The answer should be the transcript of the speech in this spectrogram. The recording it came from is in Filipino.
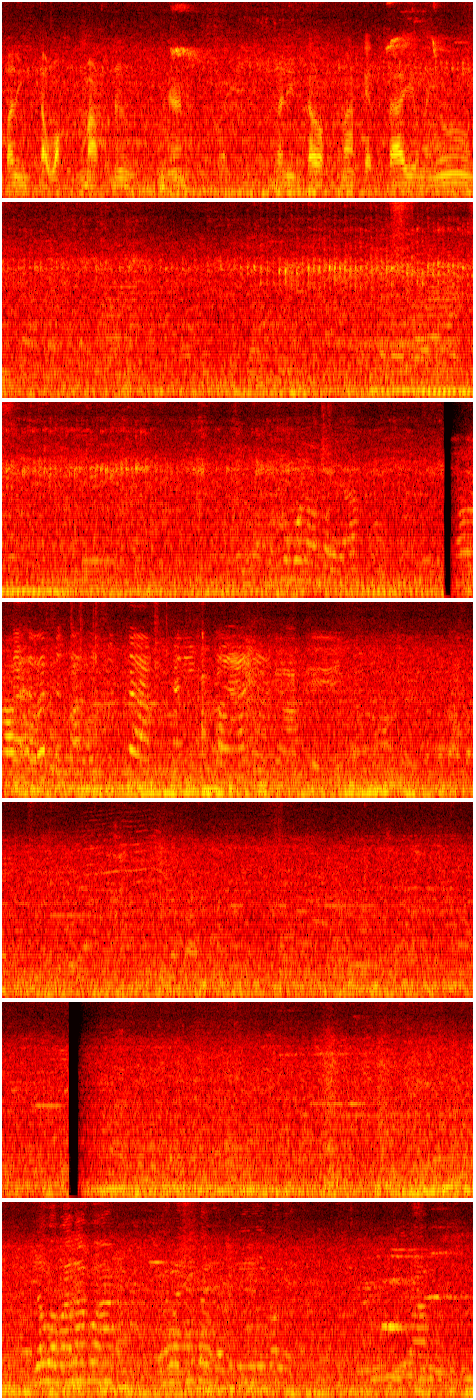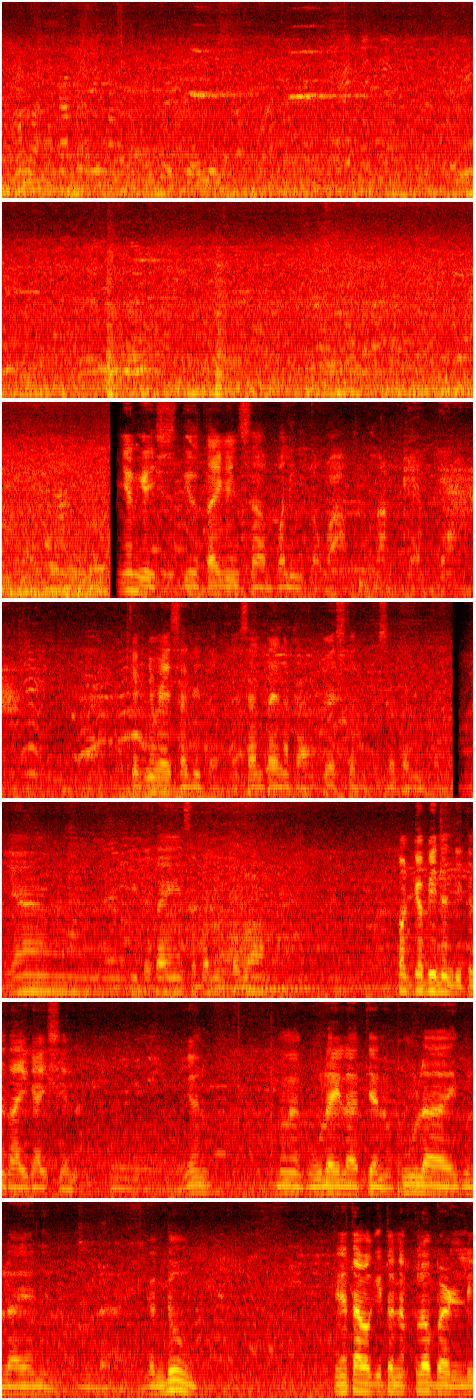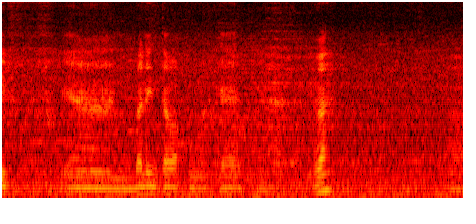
Palintawak Macdo. Yan. Palintawak market tayo ngayon. Yan guys, dito tayo ngayon sa Balintawak Market. Check nyo guys sa dito. Saan tayo naka-pwesto dito sa Balintawak. Ayan. Dito tayo ngayon sa Balintawak. Paggabi nandito tayo guys. Yan. Oh, yan. Mga gulay lahat yan. Oh. Gulay, gulayan yan. Gulay. Gandong. Tinatawag ito na clover leaf. Yan. Balintawak Market. Diba?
